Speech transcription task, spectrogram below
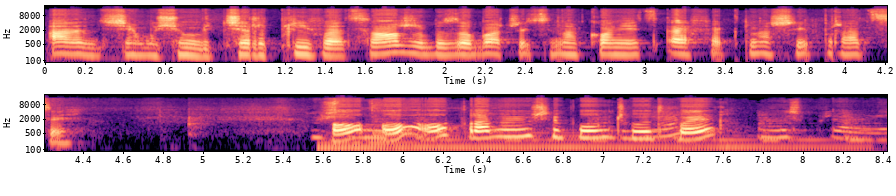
Ale dzisiaj musimy być cierpliwe, co? Żeby zobaczyć na koniec efekt naszej pracy. O, o, o, prawie już się połączyły twoje? już prawie.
